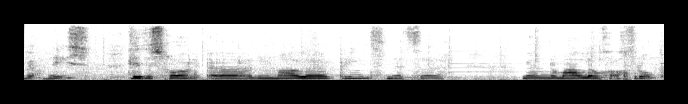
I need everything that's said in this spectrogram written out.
Ja, deze. Dit is gewoon uh, de normale print met, met een normale logo achterop.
